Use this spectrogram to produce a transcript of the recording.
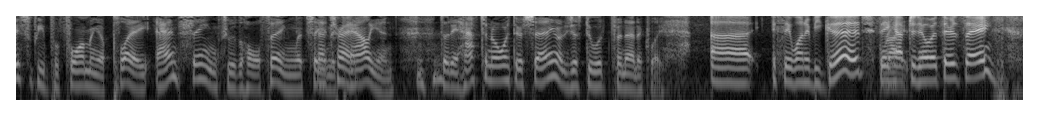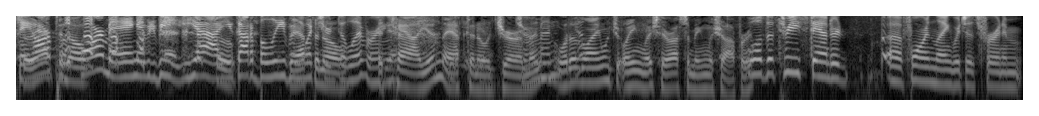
basically performing a play and singing through the whole thing. Let's say That's in right. Italian. Do they have to know what they're saying, or they just do it phonetically? Uh, if they want to be good, they Right. have to know what they're saying. They, they are have to know- performing. It would be yeah. So you got to believe in what to you're delivering. Italian. They have to know German. German, What other yeah. language? Oh, English. There are some English operas. Well, the three standard uh, foreign languages for an,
